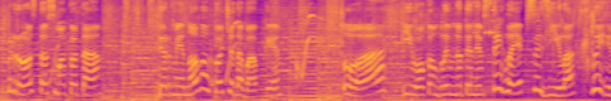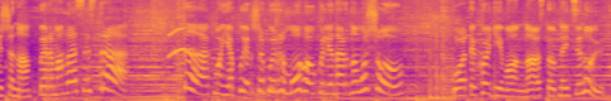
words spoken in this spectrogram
Просто смакота. Терміново хочу добавки. О, і оком блимнути не встигла, як все з'їла. Вирішено. Перемогла сестра. Так, моя перша перемога у кулінарному шоу. Котик, ходімо, нас тут не цінують.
